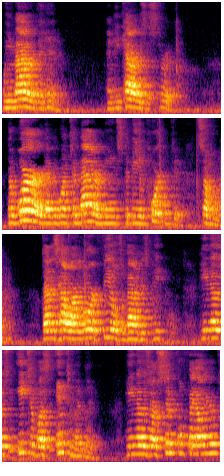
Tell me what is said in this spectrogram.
we matter to Him, and He carries us through. The word, everyone, to matter means to be important to someone. That is how our Lord feels about His people. He knows each of us intimately. He knows our sinful failures,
